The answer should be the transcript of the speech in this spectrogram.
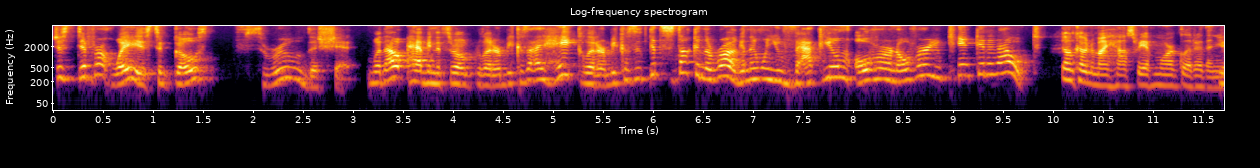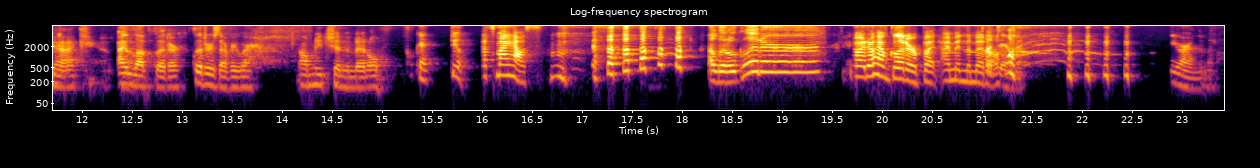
just different ways to go through the shit without having to throw glitter because I hate glitter because it gets stuck in the rug. And then when you vacuum over and over, you can't get it out. Don't come to my house. We have more glitter than you. Yeah, do. I can't. I no. love glitter. Glitter's everywhere. I'll meet you in the middle. Okay, deal. That's my house. a little glitter. No, I don't have glitter, but I'm in the oh, middle. Oh, you are in the middle.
